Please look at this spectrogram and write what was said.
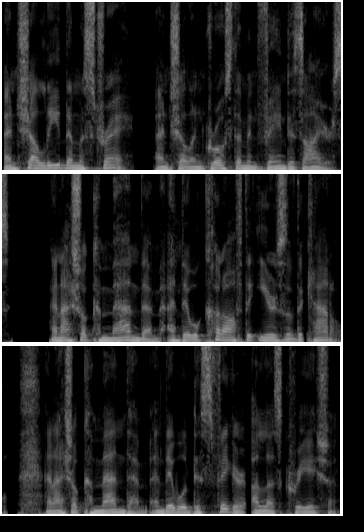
and shall lead them astray, and shall engross them in vain desires. And I shall command them, and they will cut off the ears of the cattle, and I shall command them, and they will disfigure Allah's creation.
